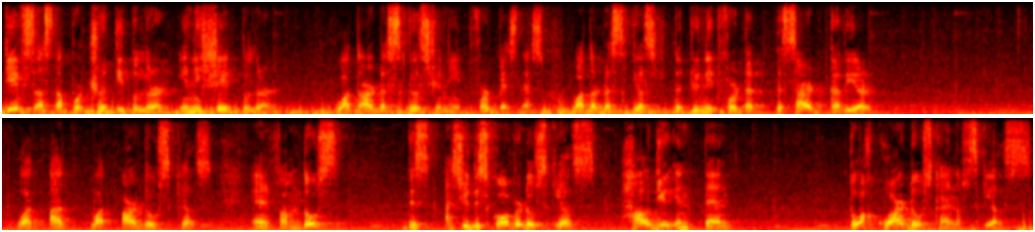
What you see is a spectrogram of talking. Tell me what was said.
gives us the opportunity to learn, initiate to learn. what are the skills you need for business what are the skills that you need for that desired career what are what are those skills and from those this as you discover those skills how do you intend to acquire those kind of skills.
